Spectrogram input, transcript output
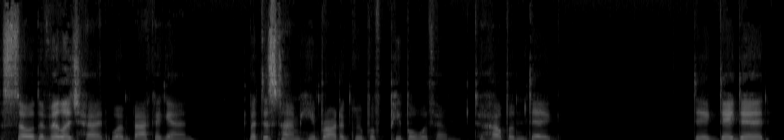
So the village head went back again but this time he brought a group of people with him to help him dig. Dig they did,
